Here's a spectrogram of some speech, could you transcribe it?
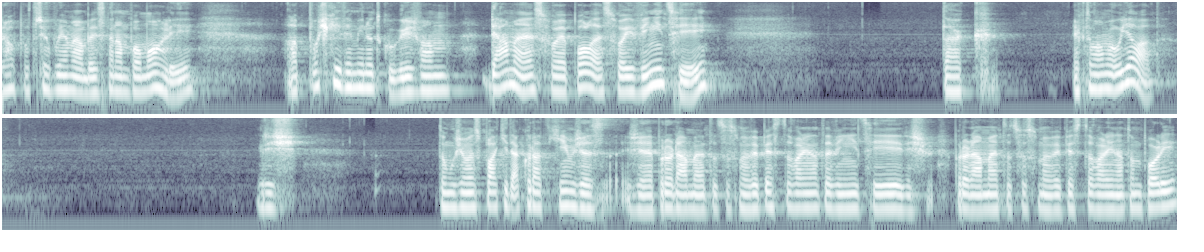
jo, potřebujeme, abyste nám pomohli, ale počkejte minutku, když vám dáme svoje pole, svoji vinici, tak jak to máme udělat? Když to můžeme splatit akorát tím, že, že prodáme to, co jsme vypěstovali na té vinici, když prodáme to, co jsme vypěstovali na tom poli.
